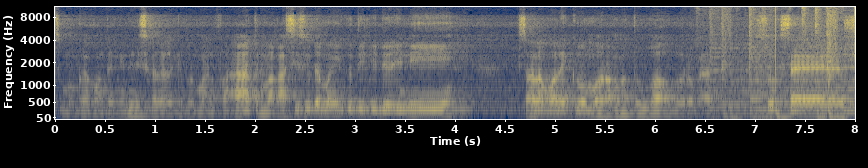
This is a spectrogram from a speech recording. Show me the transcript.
semoga konten ini sekali lagi bermanfaat. Terima kasih sudah mengikuti video ini. Assalamualaikum warahmatullahi wabarakatuh. Sukses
